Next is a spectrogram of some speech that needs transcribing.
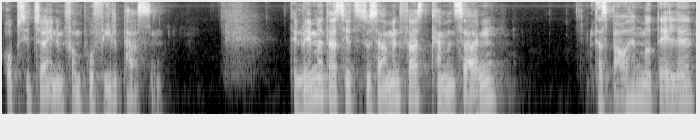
ob sie zu einem vom Profil passen. Denn wenn man das jetzt zusammenfasst, kann man sagen, dass Bauherrenmodelle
